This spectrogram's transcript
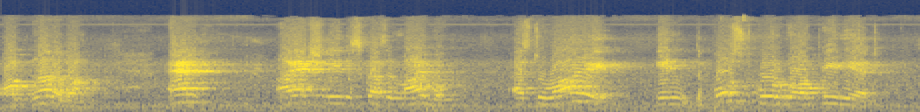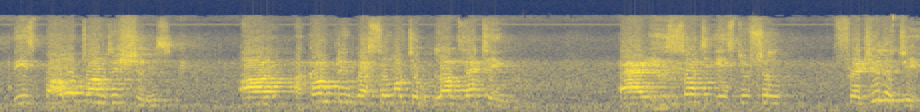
or another one. And I actually discuss in my book as to why in the post-Cold War period, these power transitions are accompanied by so much of bloodletting and such institutional fragility.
